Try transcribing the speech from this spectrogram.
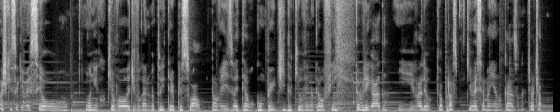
Acho que isso aqui vai ser o único que eu vou divulgar no meu Twitter pessoal. Talvez vai ter algum perdido que vi até o fim. Muito obrigado e valeu. Até o próximo, que vai ser amanhã no caso, né? Tchau, tchau.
